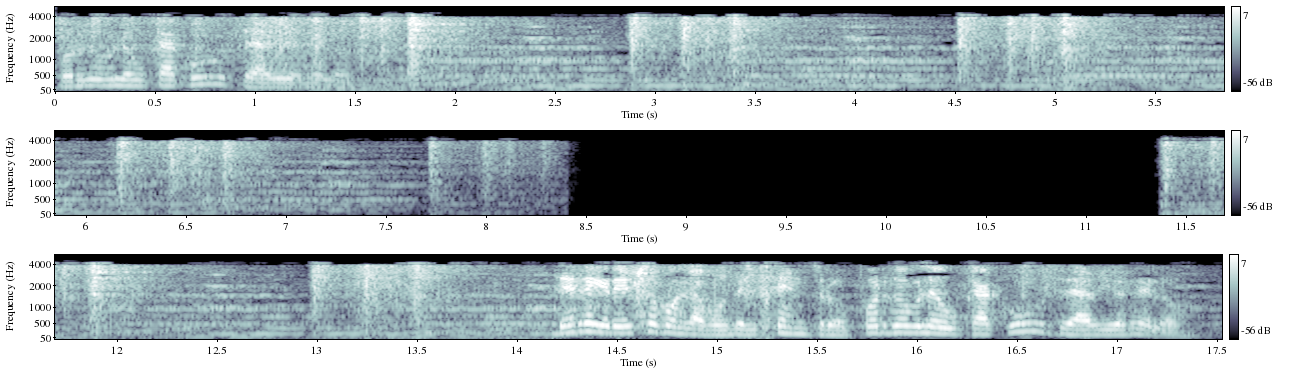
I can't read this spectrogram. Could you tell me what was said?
por WKQ Radio Veloz. De regreso con la voz del centro por WKQ Radio Reloj.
